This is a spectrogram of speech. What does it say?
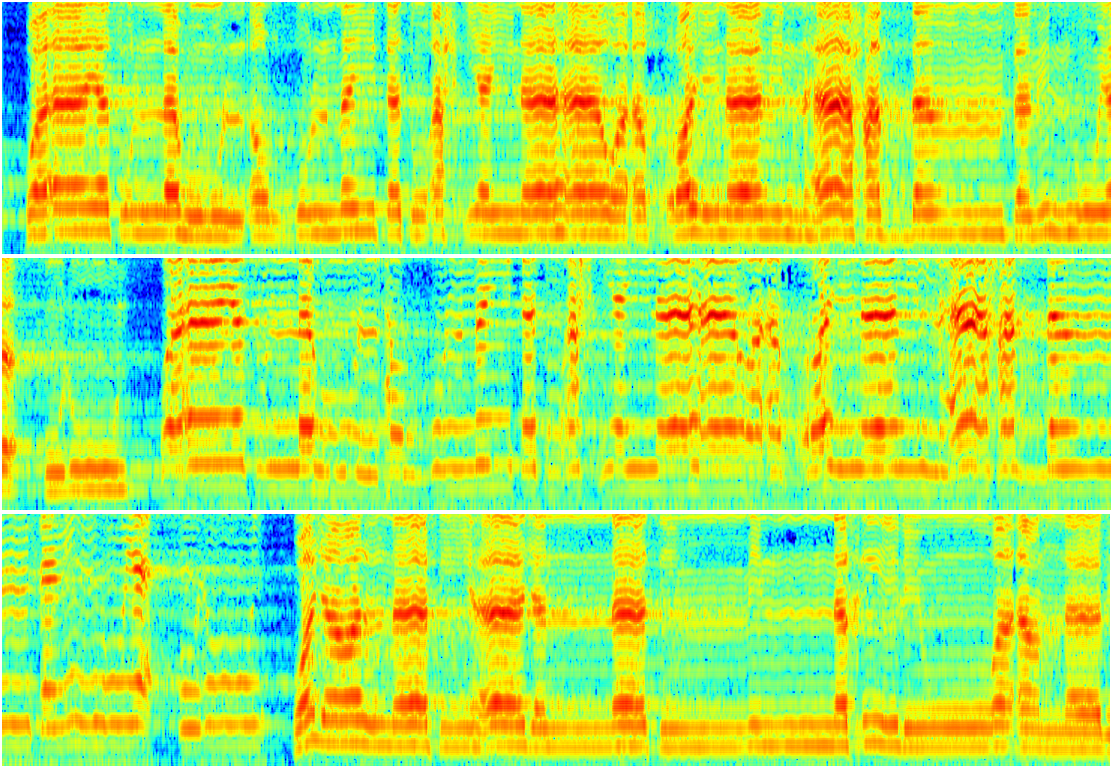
وآية لهم الأرض الميتة أحييناها وأخرجنا منها حبا فمنه يأكلون وآية لهم الأرض الميتة أحييناها وأخرجنا منها حبا فمنه وجعلنا فيها جنات من نخيل وأعناب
